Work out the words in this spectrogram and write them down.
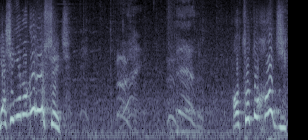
Ja się nie mogę ruszyć! O co tu chodzi?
